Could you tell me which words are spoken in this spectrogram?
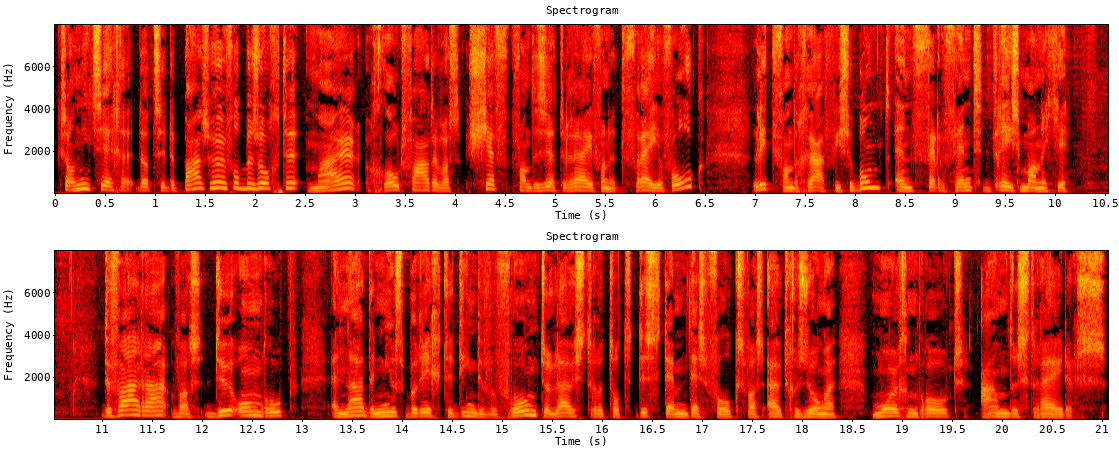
Ik zal niet zeggen dat ze de Paasheuvel bezochten... maar grootvader was chef van de zetterij van het Vrije Volk... lid van de Grafische Bond en fervent dreesmannetje... De VARA was dé omroep en na de nieuwsberichten dienden we vroom te luisteren tot de stem des volks was uitgezongen. Morgenrood aan de strijders.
